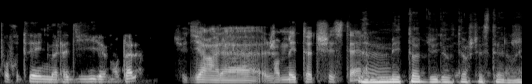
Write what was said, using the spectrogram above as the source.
pour traiter une maladie mentale. Tu veux dire à la genre méthode Chestel La méthode du docteur Chestel, oui.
